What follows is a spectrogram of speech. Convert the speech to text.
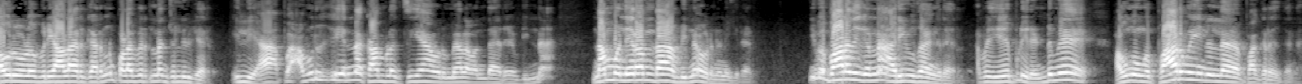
அவர் இவ்வளோ பெரிய ஆளாக இருக்காருன்னு பல பேர்லாம் சொல்லியிருக்காரு. இல்லையா? அப்போ அவருக்கு என்ன காம்ப்ளெக்ஸ் ஏன் அவர் மேலே வந்தார் அப்படின்னா நம்ம நிறம் தான் அப்படின்னு அவர் நினைக்கிறார். இப்போ பாரதி கண்ணா அறிவு தாங்கிறார் அப்போ எப்படி ரெண்டுமே அவங்கவுங்க பார்வையில் பார்க்கறது தானே.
